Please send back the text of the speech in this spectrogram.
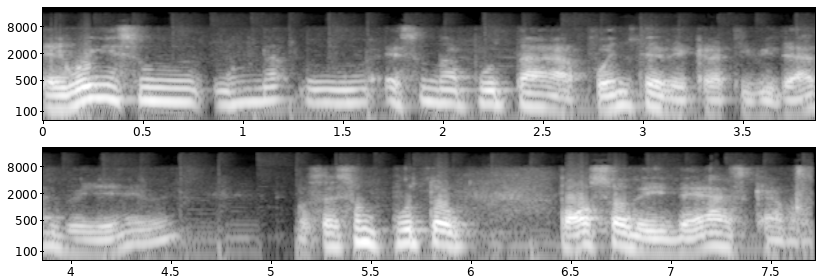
el güey es un, una, un- es una puta fuente de creatividad, güey, eh, güey. O sea, es un puto pozo de ideas, cabrón.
